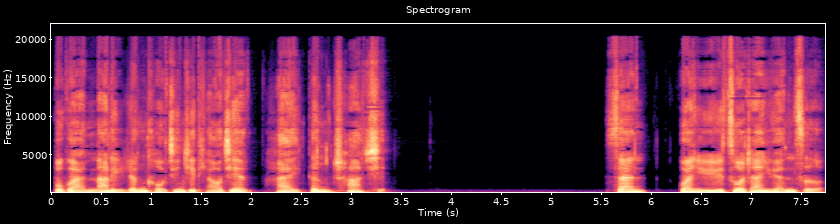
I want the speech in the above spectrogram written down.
不管那里人口经济条件还更差些。三。关于作战原则，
